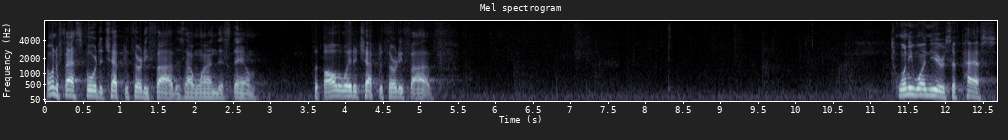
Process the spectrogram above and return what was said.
I want to fast forward to chapter 35 as I wind this down. Flip all the way to chapter 35. Twenty-one years have passed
